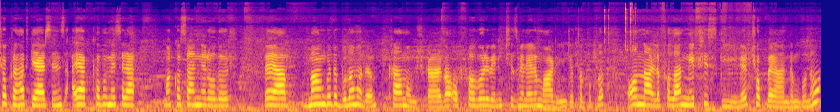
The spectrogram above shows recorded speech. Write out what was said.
çok rahat giyersiniz. Ayakkabı mesela makosenler olur veya mangoda bulamadım. Kalmamış galiba. O favori benim çizmelerim vardı ince topuklu. Onlarla falan nefis giyilir. Çok beğendim bunu.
